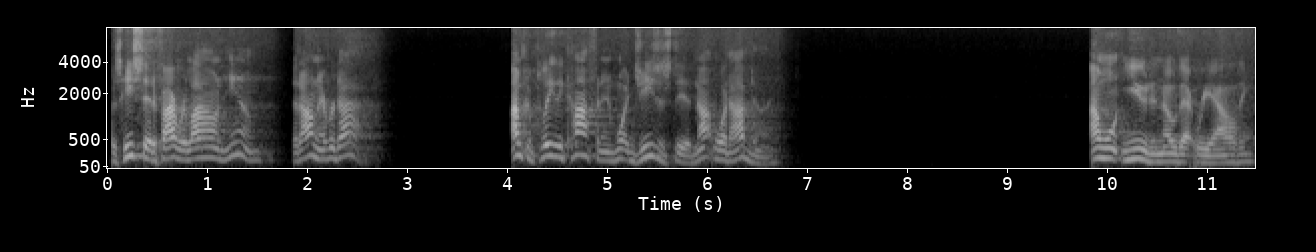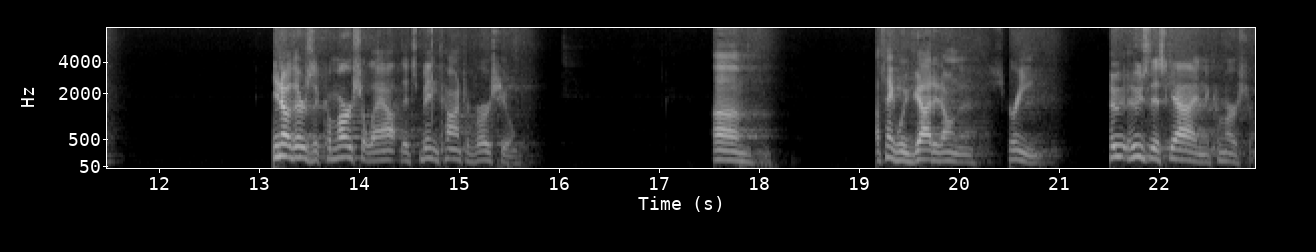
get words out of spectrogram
Because He said, if I rely on Him, that I'll never die. I'm completely confident in what Jesus did, not what I've done. I want you to know that reality. You know, there's a commercial out that's been controversial. Um, I think we've got it on the screen. Who, who's this guy in the commercial?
